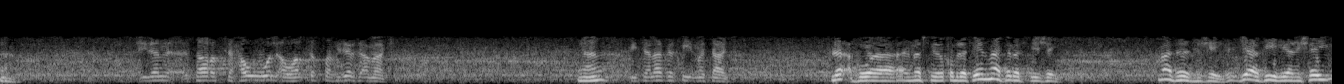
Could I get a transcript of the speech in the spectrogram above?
نعم. إذا صار التحول أو القصة في ثلاث أماكن. نعم. في ثلاثة مساجد. لا هو المسجد القبلتين ما ثبت فيه شيء. ما ثبت فيه شيء. جاء فيه يعني شيء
